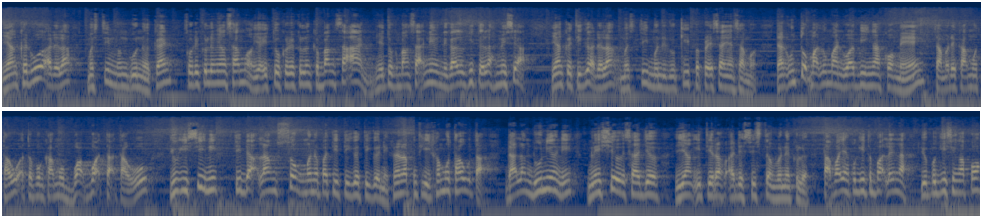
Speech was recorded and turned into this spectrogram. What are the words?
Yang kedua adalah mesti menggunakan kurikulum yang sama iaitu kurikulum kebangsaan iaitu kebangsaan ni negara kita lah Malaysia. Yang ketiga adalah mesti menduduki peperiksaan yang sama. Dan untuk makluman Wabi dengan komen, sama ada kamu tahu ataupun kamu buat-buat tak tahu, UEC ni tidak langsung menepati tiga-tiga ni. Kerana penting, kamu tahu tak, dalam dunia ni, Malaysia saja yang itiraf ada sistem vernacular. Tak payah pergi tempat lain lah. You pergi Singapura,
